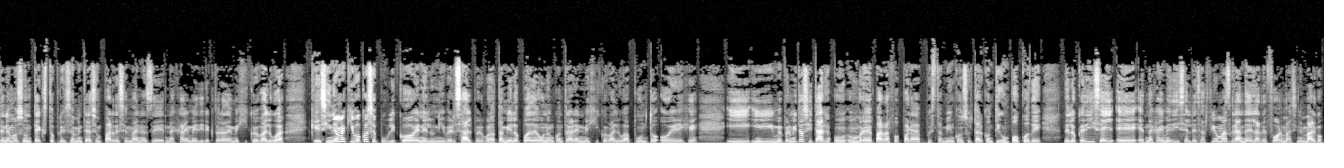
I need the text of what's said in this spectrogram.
tenemos un texto precisamente hace un par de semanas de Edna Jaime, directora de México Evalúa, que si no me equivoco se publicó en el Universal, pero bueno, también lo puede uno encontrar en mexicoevalúa.org. Y, y me permito citar un, breve párrafo para pues también consultar contigo un poco de, de lo que dice eh, Edna Jaime. Dice, el desafío más grande de la reforma, sin embargo,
